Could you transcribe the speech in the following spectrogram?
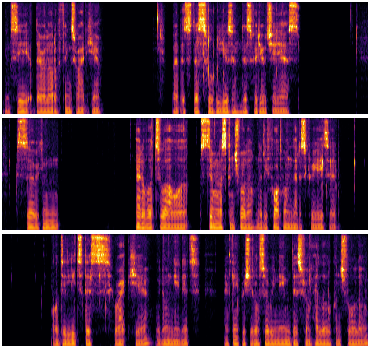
you can see there are a lot of things right here but it's this we'll be using this video JS so we can head over to our stimulus controller the default one that is created. We'll delete this right here. We don't need it. I think we should also rename this from hello controller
